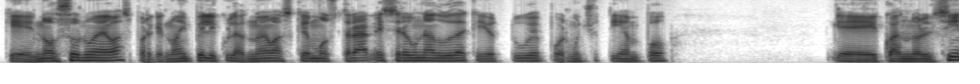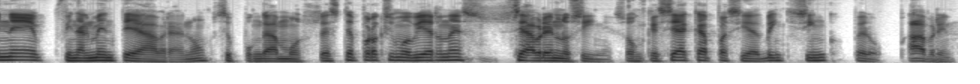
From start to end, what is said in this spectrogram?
que no son nuevas, porque no hay películas nuevas que mostrar. Esa era una duda que yo tuve por mucho tiempo. Eh, cuando el cine finalmente abra, ¿no? Supongamos, este próximo viernes se abren los cines, aunque sea capacidad 25, pero abren.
